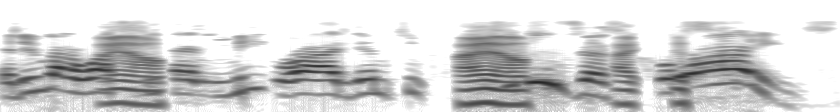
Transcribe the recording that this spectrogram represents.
and then we got to watch this man meet ride him too. I know. Jesus I just- Christ!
